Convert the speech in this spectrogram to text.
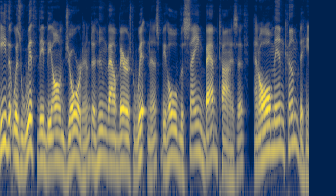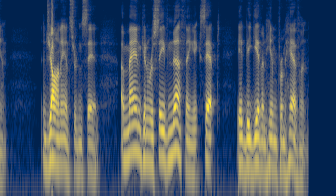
he that was with thee beyond Jordan, to whom thou bearest witness, behold, the same baptizeth, and all men come to him. And John answered and said, A man can receive nothing except it be given him from heaven.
